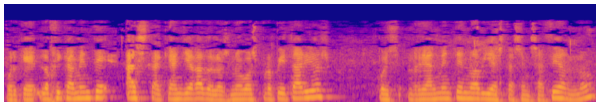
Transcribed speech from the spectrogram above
Porque, lógicamente, hasta que han llegado los nuevos propietarios, pues realmente no había esta sensación, ¿no?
